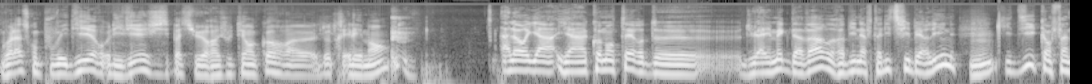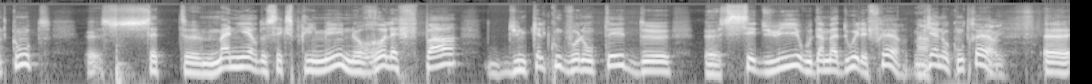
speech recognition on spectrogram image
voilà ce qu'on pouvait dire, Olivier. Je ne sais pas si tu veux rajouter encore euh, d'autres éléments. Alors, il y a, il y a un commentaire de, du Haemek Davar, Rabbi Naftali Tzvi Berlin, Mhm. qui dit qu'en fin de compte, cette manière de s'exprimer ne relève pas d'une quelconque volonté de euh, séduire ou d'amadouer les frères. Ah. Bien au contraire. Ah oui. Euh,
